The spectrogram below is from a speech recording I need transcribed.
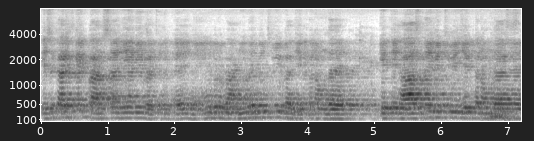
ਇਸ ਕਰਕੇ ਪਾਤਸ਼ਾਹ ਜੀਆਂ ਦੀ ਵਚਨ ਕਹੇ ਨੇ, ਗੁਰਬਾਣੀ ਦੇ ਵਿੱਚ ਵੀ ਵਜੇ ਆਉਂਦਾ ਹੈ। ਇਤਿਹਾਸ ਦੇ ਵਿੱਚ ਵੀ ਜ਼ਿਕਰ ਆਉਂਦਾ ਹੈ।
